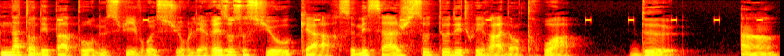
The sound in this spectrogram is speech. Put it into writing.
N'attendez pas pour nous suivre sur les réseaux sociaux car ce message s'autodétruira dans 3, 2, 1.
